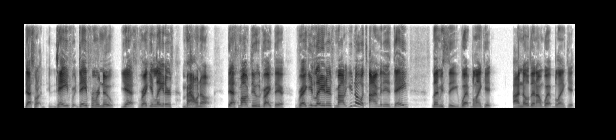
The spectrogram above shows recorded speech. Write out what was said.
that's what Dave. Dave from Renew. Yes, regulators mount up. That's my dude right there. Regulators mount. You know what time it is, Dave. Let me see. Wet blanket. I know that I'm wet blanket,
